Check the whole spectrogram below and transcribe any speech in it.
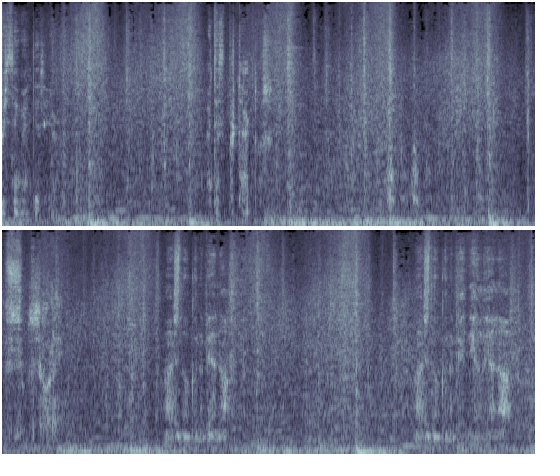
Everything I did here, I did to protect us. I'm so sorry. That's not gonna be enough. That's not gonna be nearly enough.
